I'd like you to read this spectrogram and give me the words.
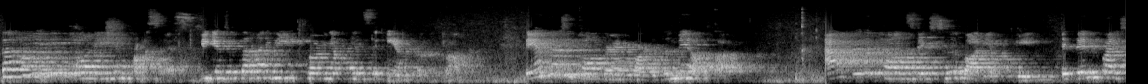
The honeybee pollination process begins with the honeybee rubbing up against the anther flower. The anther is the pollen bearing part of the male flower. After the pollen sticks to the body of the bee, it then flies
